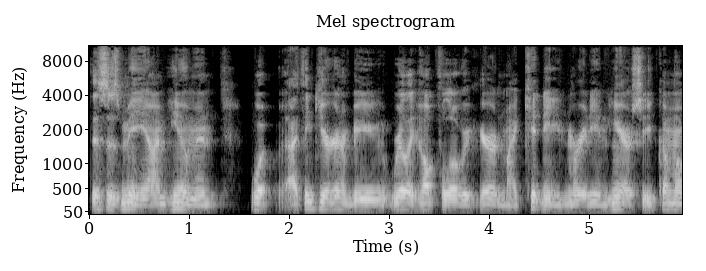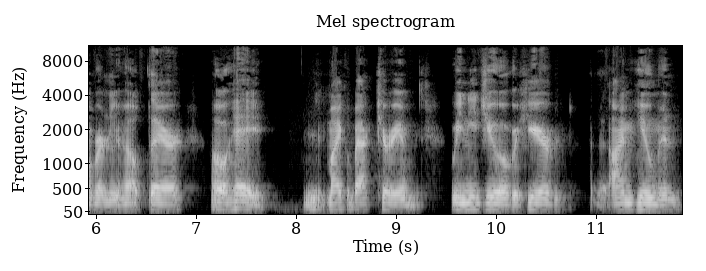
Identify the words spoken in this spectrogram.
This is me. I'm human. What I think you're going to be really helpful over here in my kidney meridian here. So you come over and you help there. Oh, hey, mycobacterium, we need you over here. I'm human.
